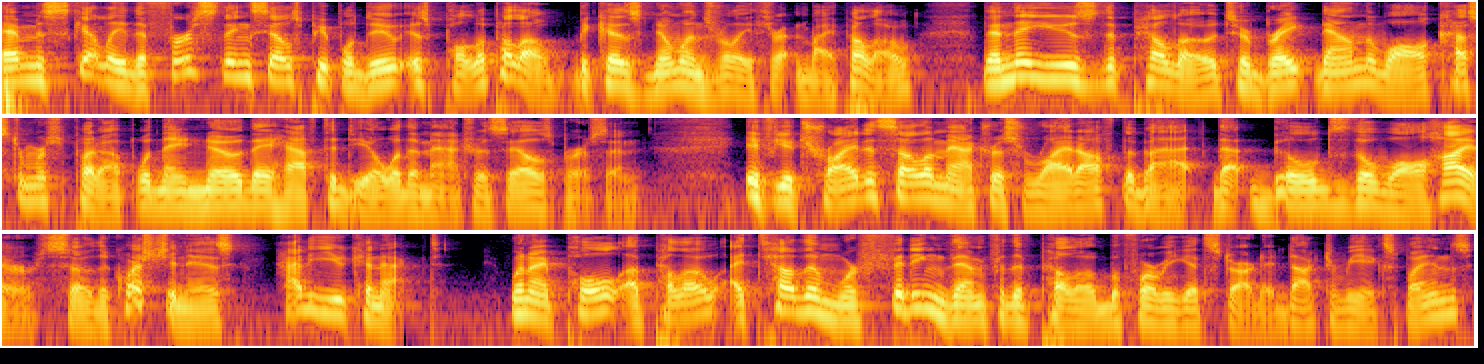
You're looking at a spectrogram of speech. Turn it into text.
At Miskelly, the first thing salespeople do is pull a pillow because no one's really threatened by a pillow. Then they use the pillow to break down the wall customers put up when they know they have to deal with a mattress salesperson. If you try to sell a mattress right off the bat, that builds the wall higher. So the question is, how do you connect? When I pull a pillow, I tell them we're fitting them for the pillow before we get started, Dr. V explains.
